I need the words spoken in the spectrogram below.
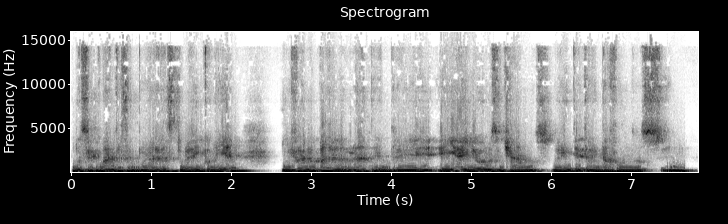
no sé cuántas temporadas estuve ahí con ella, y fue muy padre, la verdad, entre ella y yo nos echábamos 20, 30 fondos en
